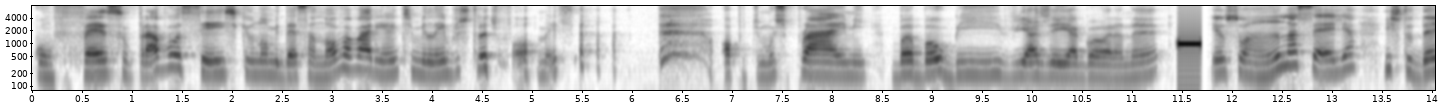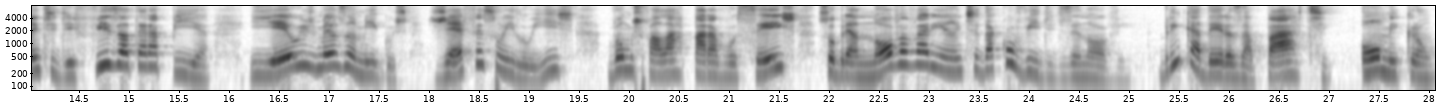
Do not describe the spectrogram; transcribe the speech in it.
Confesso para vocês que o nome dessa nova variante me lembra os Transformers. Optimus Prime, Bumblebee, viajei agora, né? Eu sou a Ana Célia, estudante de fisioterapia, e eu e os meus amigos Jefferson e Luiz vamos falar para vocês sobre a nova variante da Covid-19. Brincadeiras à parte, Omicron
